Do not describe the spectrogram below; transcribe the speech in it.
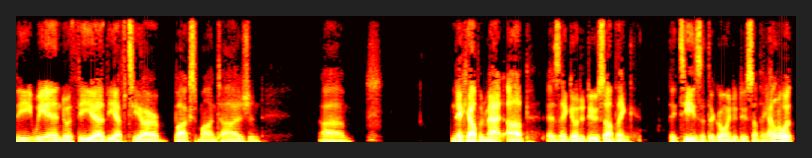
the we end with the uh, the FTR Bucks montage and um, Nick helping Matt up as they go to do something. They tease that they're going to do something. I don't know what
